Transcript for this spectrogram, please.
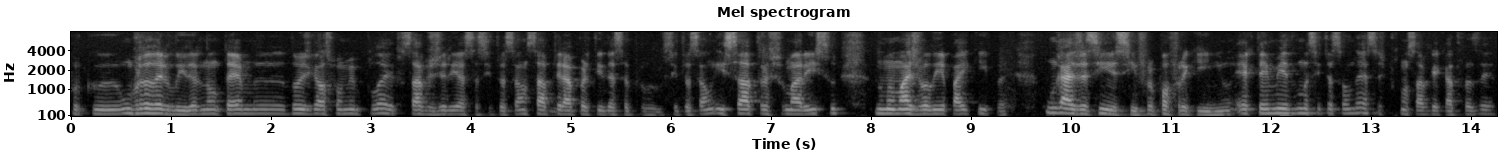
Porque um verdadeiro líder não teme dois galos para o mesmo poleiro, sabe gerir essa situação, sabe tirar partido dessa situação e sabe transformar isso numa mais-valia para a equipa. Um gajo assim, assim, para o fraquinho, é que tem medo de uma situação dessas, porque não sabe o que é que há de fazer.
